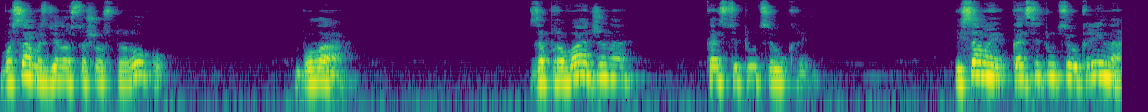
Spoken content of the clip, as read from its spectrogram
Бо саме з 96-го року була запроваджена Конституція України. І саме Конституція України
